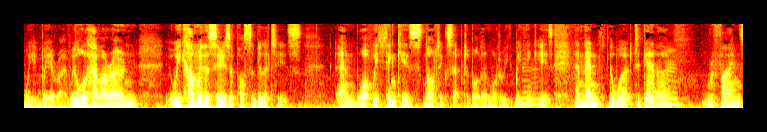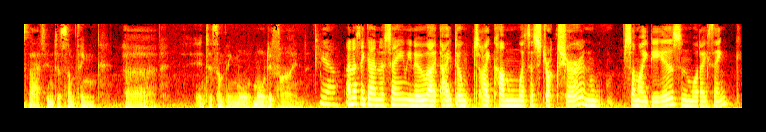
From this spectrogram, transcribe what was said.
we, we arrive. We all have our own. We come with a series of possibilities. And what we think is not acceptable, and what we, we mm. think is, and then the work together mm. refines that into something uh, into something more more defined. Yeah, and I think I'm the same. You know, I, I don't. I come with a structure and some ideas and what I think,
